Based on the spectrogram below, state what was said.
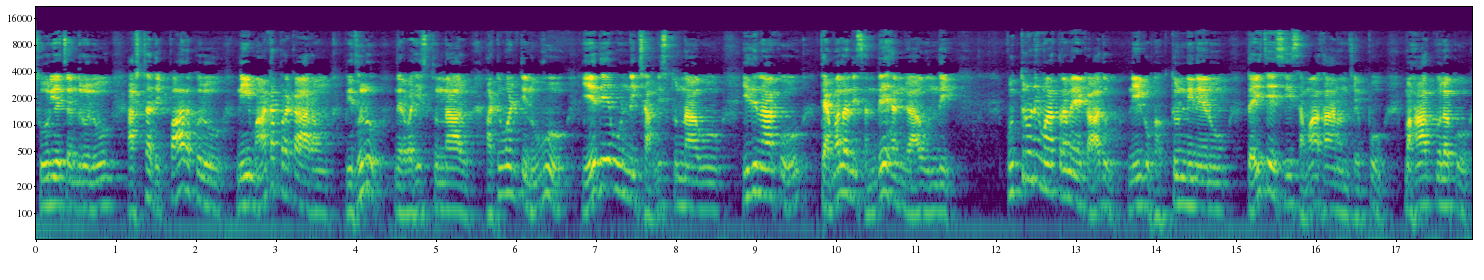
సూర్యచంద్రులు అష్టదిక్పాలకులు నీ మాట ప్రకారం విధులు నిర్వహిస్తున్నారు. అటువంటి నువ్వు ఏ దేవుణ్ణి ఛానిస్తున్నావు? ఇది నాకు తెమలని సందేహంగా ఉంది. పుత్రుని మాత్రమే కాదు నీకు భక్తుణ్ణి నేను. దయచేసి సమాధానం చెప్పు. మహాత్ములకు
